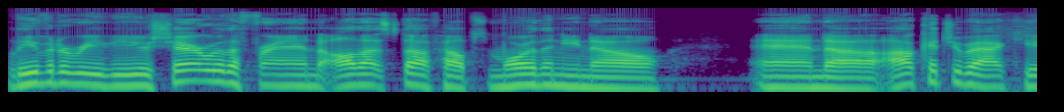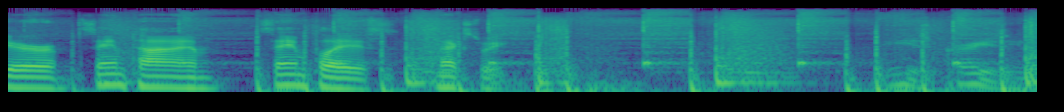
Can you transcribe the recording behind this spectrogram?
leave it a review, share it with a friend. All that stuff helps more than you know. And uh, I'll catch you back here, same time, same place next week. He's crazy.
